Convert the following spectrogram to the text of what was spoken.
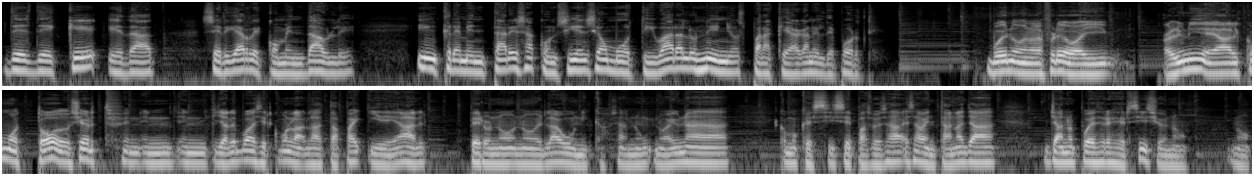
¿Desde qué edad sería recomendable incrementar esa conciencia o motivar a los niños para que hagan el deporte? Bueno, don Alfredo, hay, hay un ideal como todo, ¿cierto? En, que ya les voy a decir como la, la etapa ideal, pero no, no es la única. O sea, no, no hay una, como que si se pasó esa, esa ventana ya, ya no puede ser ejercicio, no, no.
